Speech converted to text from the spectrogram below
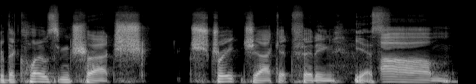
the closing track sh- straight jacket fitting yes, um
